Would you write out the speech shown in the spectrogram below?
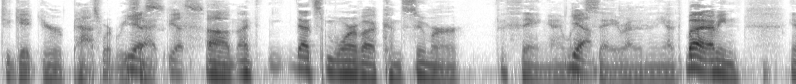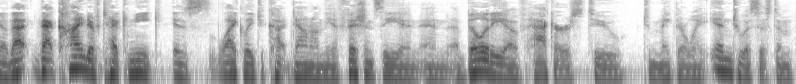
to get your password reset. Yes, yes. Um, I, that's more of a consumer thing, I would Yeah. say, rather than the other. But I mean, you know, that that kind of technique is likely to cut down on the efficiency and, and ability of hackers to to make their way into a system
